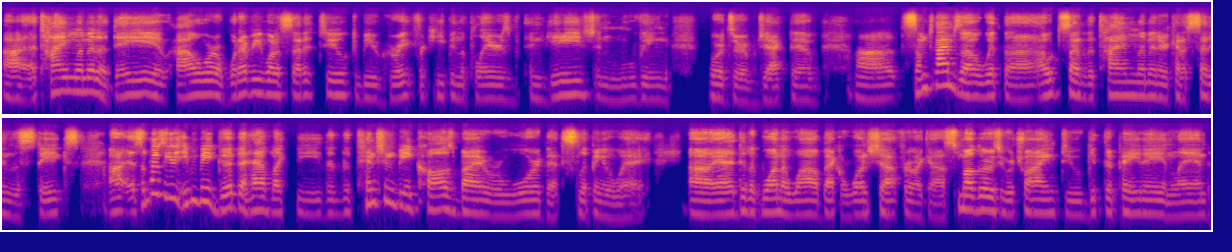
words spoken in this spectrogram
Uh, a time limit, a day, an hour, whatever you want to set it to, could be great for keeping the players engaged and moving towards their objective. Uh, sometimes, uh, with outside of the time limit or kind of setting the stakes, sometimes it can even be good to have like the, the, the tension being caused by a reward that's slipping away. Uh, I did like one a while back, a one shot for like uh, smugglers who were trying to get their payday and land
